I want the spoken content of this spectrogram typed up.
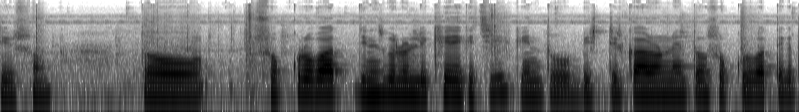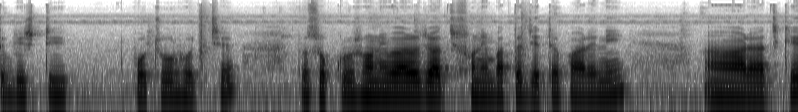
টিউশন। তো শুক্রবার জিনিসগুলো লিখে রেখেছি, কিন্তু বৃষ্টির কারণে তো শুক্রবার থেকে তো বৃষ্টি প্রচুর হচ্ছে। তো শুক্র শনিবারও যাচ্ছে, শনিবার তো যেতে পারেনি। আর আজকে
